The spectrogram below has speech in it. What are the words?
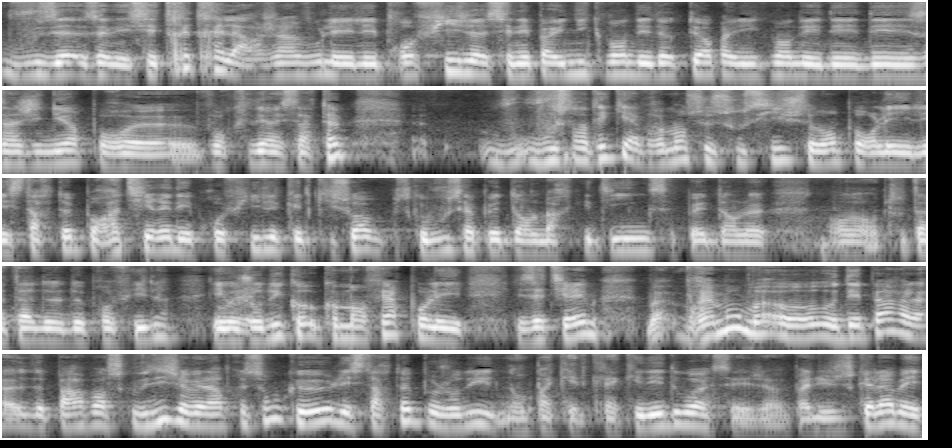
vous avez, c'est très très large. Hein, vous les, les profils, ce n'est pas uniquement des docteurs, pas uniquement des, des, des ingénieurs pour euh, vous recruter dans les startups. Vous, vous sentez qu'il y a vraiment ce souci justement pour les, les startups pour attirer des profils, quels qu'ils soient, parce que vous, ça peut être dans le marketing, ça peut être dans le dans, dans tout un tas de, de profils. Et Oui. aujourd'hui, co- comment faire pour les, les attirer? Bah, Vraiment, moi, au, au départ, par rapport à ce que vous dites, j'avais l'impression que les startups aujourd'hui, non pas qu'elles claquaient des doigts, c'est, pas aller jusqu'à là, mais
